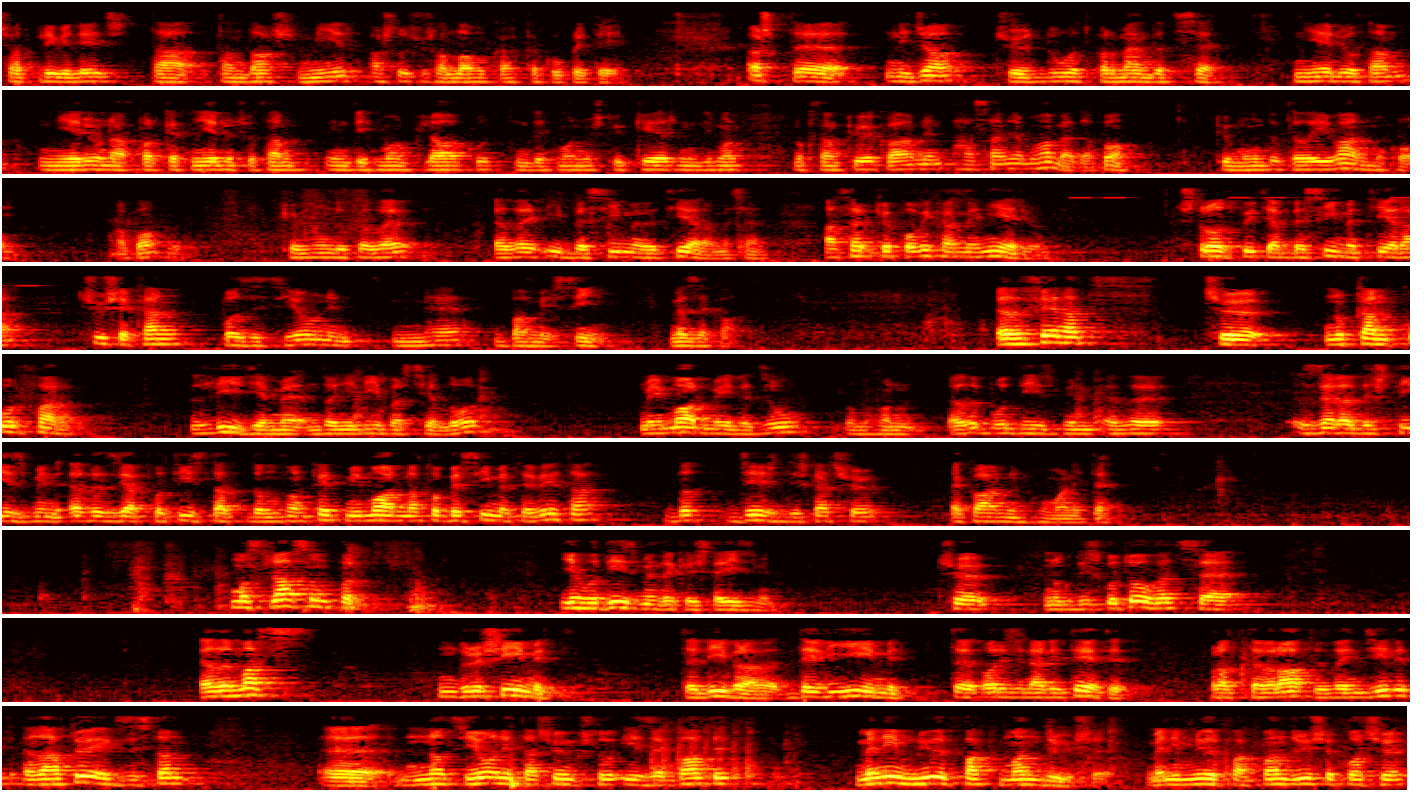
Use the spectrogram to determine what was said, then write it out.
Çfarë privilegj ta ta ndash mirë ashtu qysh Allahu ka kërku prej teje. Është një gjë që duhet përmendet se njeriu tham, njeri, na për këtë njeri që tham i ndihmon plakut, i ndihmon me shty kerrin, i ndihmon, nuk tham ky e ka emrin Hasan a Muhammed apo. Ky mundet edhe Ivan me kon. Apo ky mundet edhe edhe i besimeve tjera me qenë. Atëherë kjo po vjenka me njeriun. Shtrohet pyetja besimet tjera qysh e kanë pozicionin me bamirësinë, me zekatin. Edhe fenat që nuk kanë kurrfarë lidhje me ndonjë libër qiellor, me i marrë me i lexu, domethënë edhe budizmin, edhe zeradushtizmin, edhe zjapotistat, domethënë këta me i marrë në ato besimet e veta, do të gjesh diçka që e ka një humanitet. Mos flasim për jehudizmin dhe krishterizmin, që nuk diskutohet se edhe mas ndryshimit të librave, devijimit të origjinalitetit pra të Tevratit dhe Inxhilit, edhe aty ekziston nocioni ta thojmë kështu i zekatit me një mënyrë pak më ndryshe, me një mënyrë pak më ndryshe, por që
